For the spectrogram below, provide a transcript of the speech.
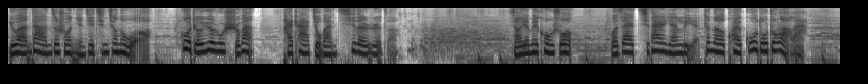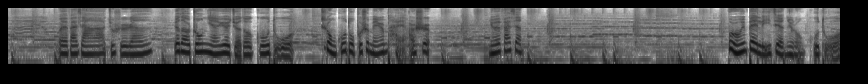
鱼丸大丸子说：“年纪轻轻的我，过着月入十万还差九万七的日子。”小叶没空说，我在其他人眼里真的快孤独终老啦。我也发现啊，就是人越到中年越觉得孤独，这种孤独不是没人陪，而是你会发现不容易被理解那种孤独。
